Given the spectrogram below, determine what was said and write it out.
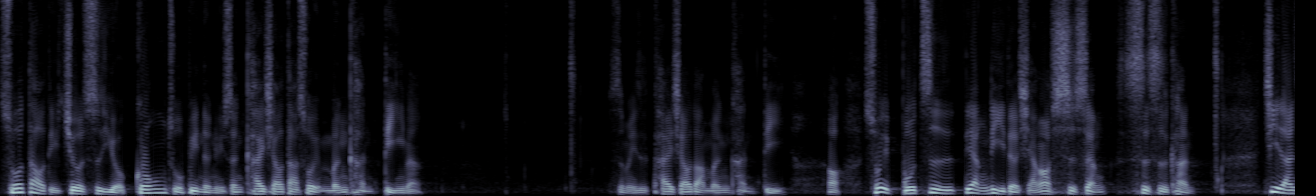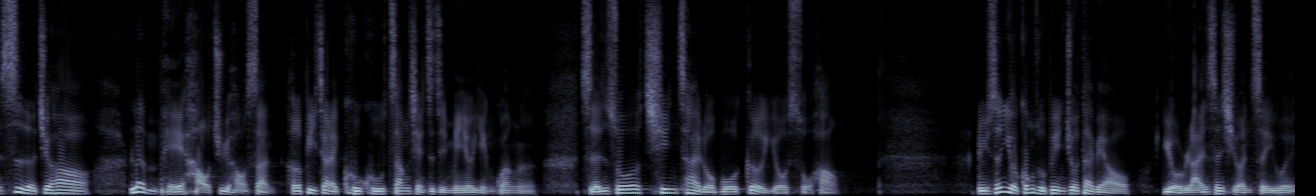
说到底，就是有公主病的女生开销大，所以门槛低嘛。什么意思？开销大，门槛低哦，所以不自量力的想要试上试试看。既然试了，就要认赔，好聚好散，何必再来哭哭彰显自己没有眼光呢？只能说青菜萝卜各有所好。女生有公主病，就代表有男生喜欢这一位，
